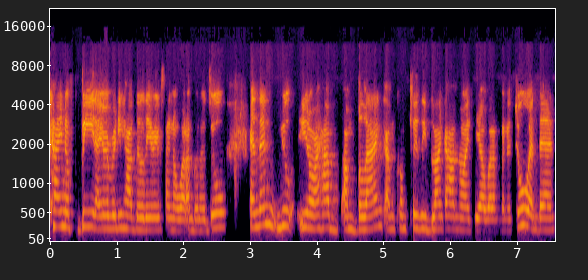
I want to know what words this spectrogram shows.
kind of beat? I already have the lyrics. I know what I'm gonna do." And then you, you know, I have I'm blank. I'm completely blank. I have no idea what I'm gonna do, and then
